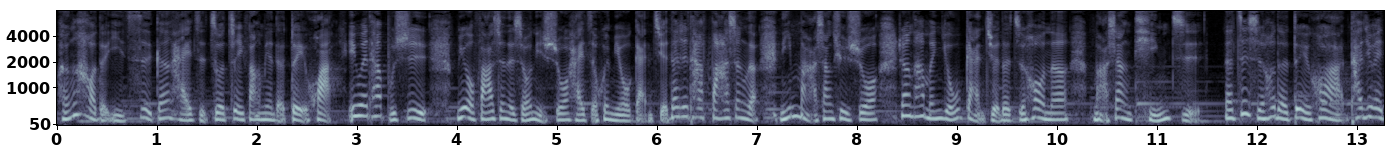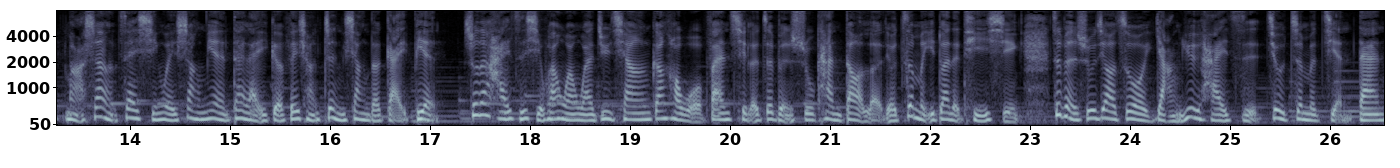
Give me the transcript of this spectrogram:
很好的一次跟孩子做这方面的对话，因为他不是没有发生的时候，你说孩子会没有感觉，但是他发生了，你马上去。说说让他们有感觉了之后呢，马上停止。那这时候的对话，他就会马上在行为上面带来一个非常正向的改变。说到孩子喜欢玩玩具枪，刚好我翻起了这本书，看到了有这么一段的提醒。这本书叫做《养育孩子就这么简单》，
